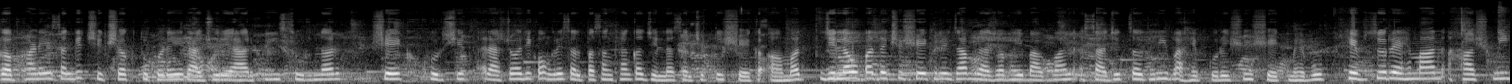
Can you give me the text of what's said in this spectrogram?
गव्हाणे संगीत शिक्षक तुकडे राजुरे आर पी सुरनर शेख खुर्शीद राष्ट्रवादी काँग्रेस अल्पसंख्याक जिल्हा सरचिटणीस शेख अहमद जिल्हा उपाध्यक्ष शेख निजाम राजाभाई बागवान साजिद चौधरी वाहेब कुरेशी शेख मेहबूब हिफजुर रहमान हाशमी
